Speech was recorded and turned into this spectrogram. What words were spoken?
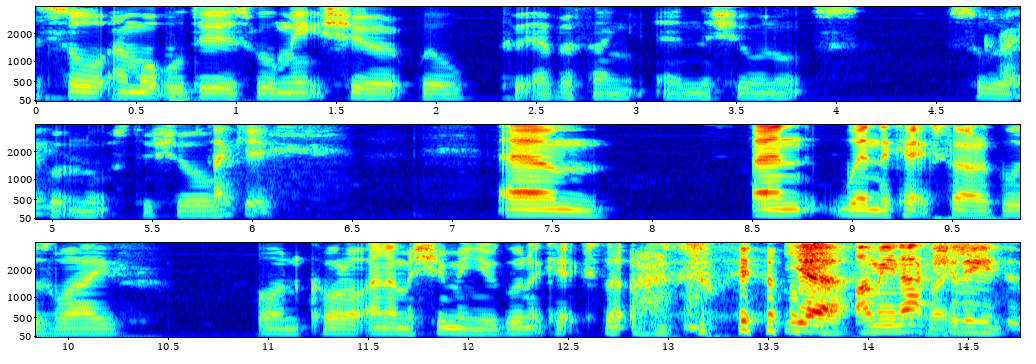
So, and what we'll do is we'll make sure we'll put everything in the show notes, so Great. we've got notes to show. thank you. Um, and when the Kickstarter goes live on Coral, and I'm assuming you're going to Kickstarter as well. Yeah, I mean, It's like- actually,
